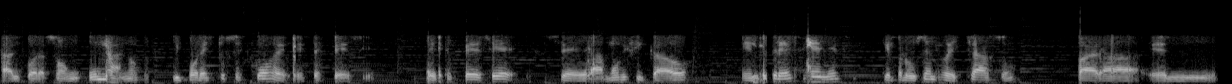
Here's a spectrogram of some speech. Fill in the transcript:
al corazón humano y por esto se escoge esta especie. Esta especie se ha modificado en tres genes que producen rechazo para el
